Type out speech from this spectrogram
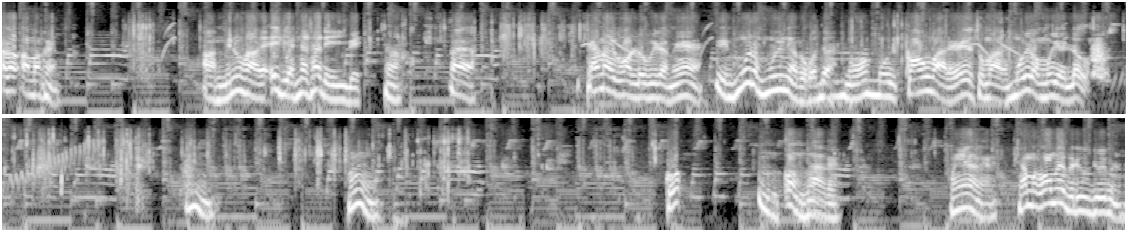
အဲ့တော့အမခံအာမင်းတို့ဟာလေအဲ့ဒီကနှစ်ထပ်တည်းကြီးပဲဟာအဲကျမ်းမိုက်ကောင်လုပ်ပြီးတော့မင်းအေးမွေးတော့မွေးနေပဲကွာနော်မွေကောင်းပါတယ်ဆိုမှမွေတော့မွေရလို့ဟွန်းဟွန်း อืมကောင်း ဟာ ပါ လေမင်းရတယ်ညမကောင်းမဲ့ဘယ်သူကြွေးမလဲ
